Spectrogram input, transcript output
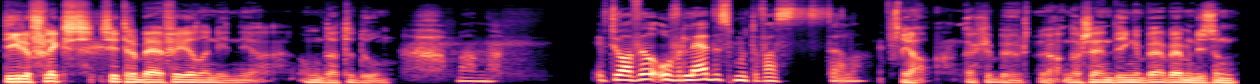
die reflex zit er bij velen in, ja, om dat te doen. Man. Heeft u al veel overlijdens moeten vaststellen? Ja, dat gebeurt. Ja, er zijn dingen bij. We hebben dus een,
